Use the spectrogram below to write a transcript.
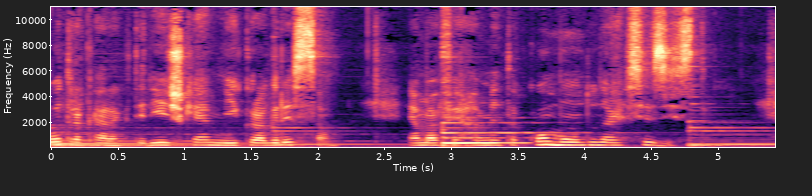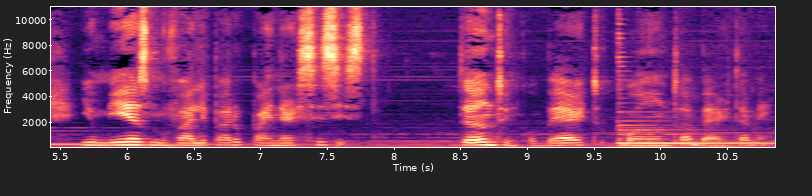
Outra característica é a microagressão é uma ferramenta comum do narcisista. E o mesmo vale para o pai narcisista, tanto encoberto quanto abertamente.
